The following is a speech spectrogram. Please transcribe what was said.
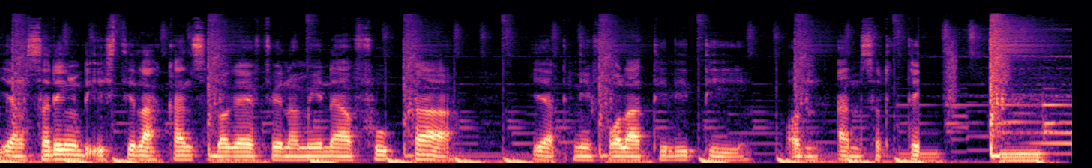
yang sering diistilahkan sebagai fenomena VUCA, yakni volatility, uncertainty.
